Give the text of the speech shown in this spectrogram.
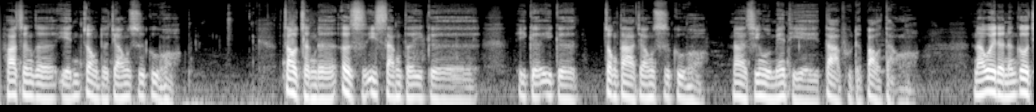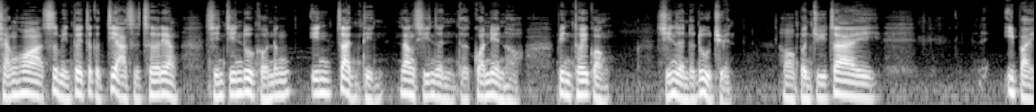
发生了严重的交通事故，哈，造成了二死一伤的一个一个一个重大交通事故，哈。那新闻媒体也大幅的报道，哦。那为了能够强化市民对这个驾驶车辆行经路口能应暂停让行人的观念哦，并推广行人的路权哦，本局在一百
